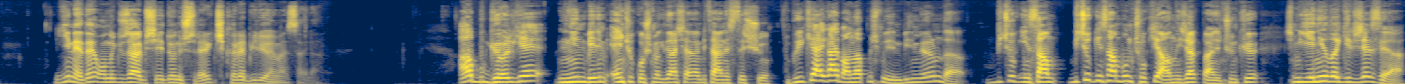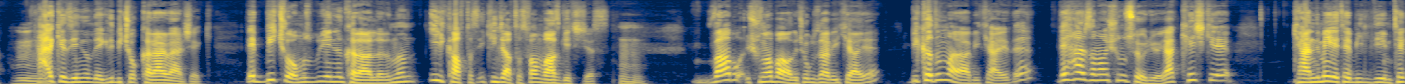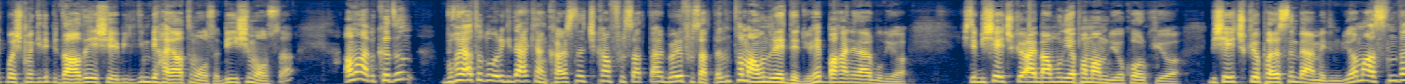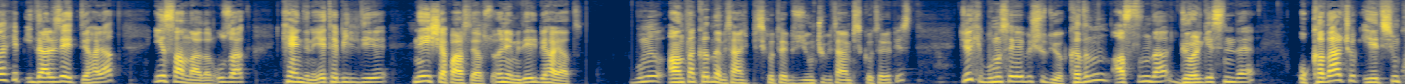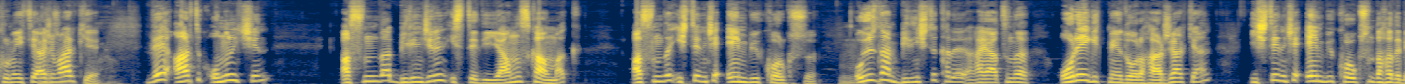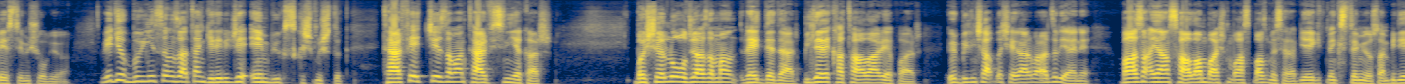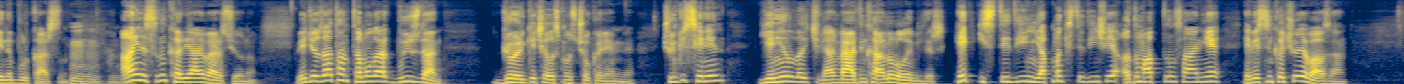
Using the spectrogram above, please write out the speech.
yine de onu güzel bir şey dönüştürerek çıkarabiliyor mesela. Abi bu gölgenin benim en çok hoşuma giden şeylerden bir tanesi de şu. Bu hikaye galiba anlatmış mıydım bilmiyorum da birçok insan birçok insan bunu çok iyi anlayacak bence. Çünkü şimdi yeni yıla gireceğiz ya. Hı-hı. Herkes yeni yılla ilgili birçok karar verecek. Ve birçoğumuz bu yeni kararlarının ilk haftası, ikinci haftası falan vazgeçeceğiz. Hı-hı. Ve abi şuna bağlı çok güzel bir hikaye. Bir kadın var abi hikayede ve her zaman şunu söylüyor. Ya keşke kendime yetebildiğim, tek başıma gidip bir dağda yaşayabildiğim bir hayatım olsa, bir işim olsa. Ama abi kadın bu hayata doğru giderken karşısına çıkan fırsatlar böyle fırsatların tamamını reddediyor. Hep bahaneler buluyor. İşte bir şey çıkıyor ay ben bunu yapamam diyor korkuyor. Bir şey çıkıyor parasını beğenmedim diyor ama aslında hep idealize ettiği hayat insanlardan uzak, kendine yetebildiği, ne iş yaparsa yapsın önemli değil bir hayat. Bunu anlatan kadın da bir tane psikoterapist, Jungçu bir tane psikoterapist. Diyor ki bunun sebebi şu diyor. Kadının aslında gölgesinde o kadar çok iletişim kurma ihtiyacı var ki ve artık onun için aslında bilincinin istediği yalnız kalmak aslında içten içe en büyük korkusu. Hı. O yüzden bilinçli hayatını oraya gitmeye doğru harcarken içten içe en büyük korkusunu daha da beslemiş oluyor. Ve diyor bu insanın zaten gelebileceği en büyük sıkışmışlık. Terfi edeceği zaman terfisini yakar. Başarılı olacağı zaman reddeder. Bilerek hatalar yapar. Böyle bilinçaltında şeyler vardır ya hani. Bazen ayağın sağlam baş basmaz mesela. Bir yere gitmek istemiyorsan bir yerini burkarsın. Aynısının kariyer versiyonu. Ve diyor zaten tam olarak bu yüzden gölge çalışması çok önemli. Çünkü senin yeni yılda için yani verdiğin kararlar olabilir. Hep istediğin, yapmak istediğin şeye adım attığın saniye hevesin kaçıyor ya bazen.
